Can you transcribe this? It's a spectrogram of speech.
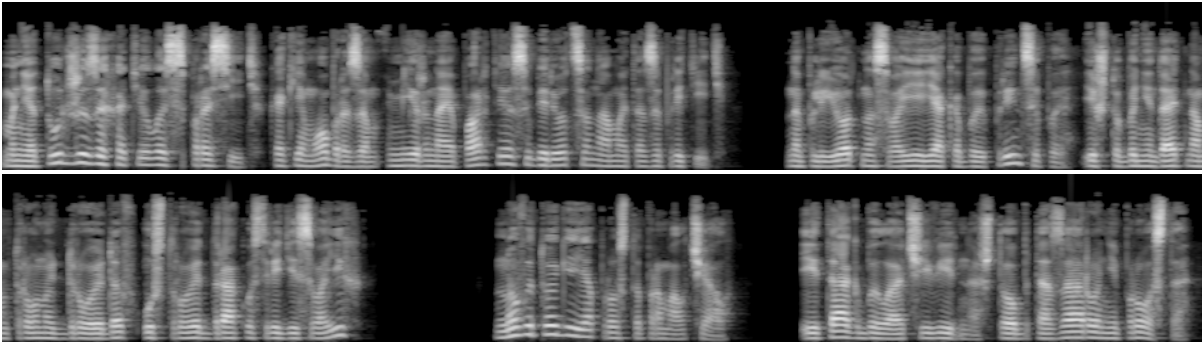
Мне тут же захотелось спросить, каким образом мирная партия соберется нам это запретить. Наплюет на свои якобы принципы и, чтобы не дать нам тронуть дроидов, устроит драку среди своих? Но в итоге я просто промолчал. И так было очевидно, что Бтазару непросто –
